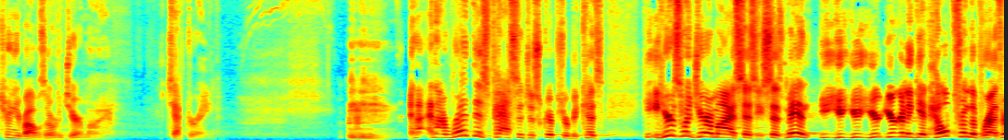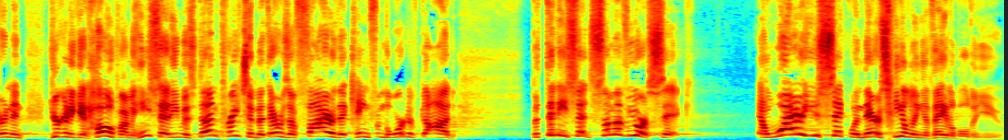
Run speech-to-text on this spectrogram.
Turn your Bibles over to Jeremiah chapter 8. and, I, and I read this passage of scripture because he, here's what Jeremiah says. He says, Man, you, you, you're, you're going to get help from the brethren and you're going to get hope. I mean, he said he was done preaching, but there was a fire that came from the word of God. But then he said, Some of you are sick. And why are you sick when there's healing available to you?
